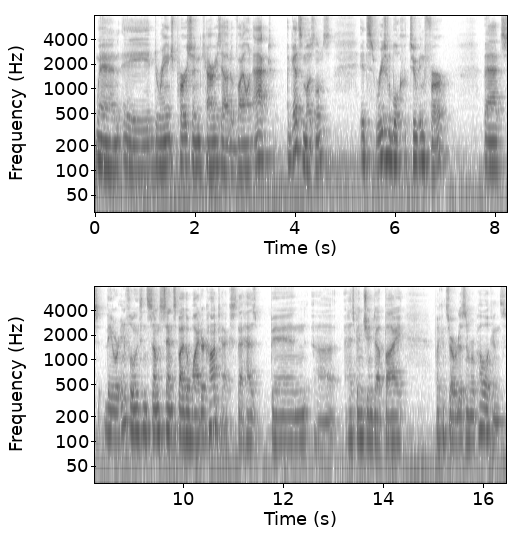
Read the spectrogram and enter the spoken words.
when a deranged person carries out a violent act against Muslims, it's reasonable to infer that they were influenced in some sense by the wider context that has been uh, has been ginned up by by conservatives and Republicans.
